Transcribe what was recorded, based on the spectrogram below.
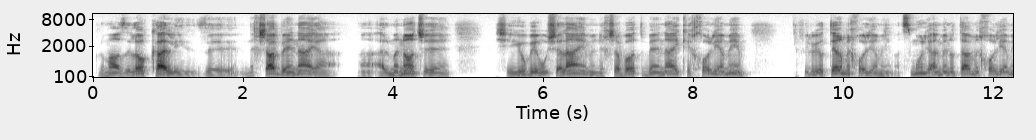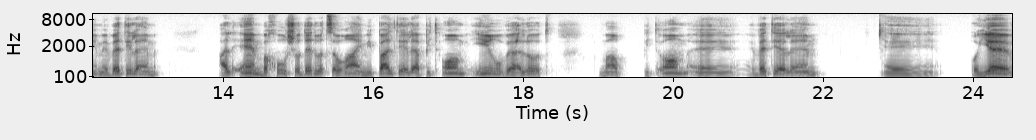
כלומר, זה לא קל לי, זה נחשב בעיניי, האלמנות ש... שיהיו בירושלים הן נחשבות בעיניי ככל ימים, אפילו יותר מכל ימים. עצמו לי אלמנותיו מכל ימים, הבאתי להם על אם בחור שודד בצהריים, הפלתי אליה פתאום עיר ובהלות. כלומר, פתאום אה, הבאתי אליהם אה, אויב,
